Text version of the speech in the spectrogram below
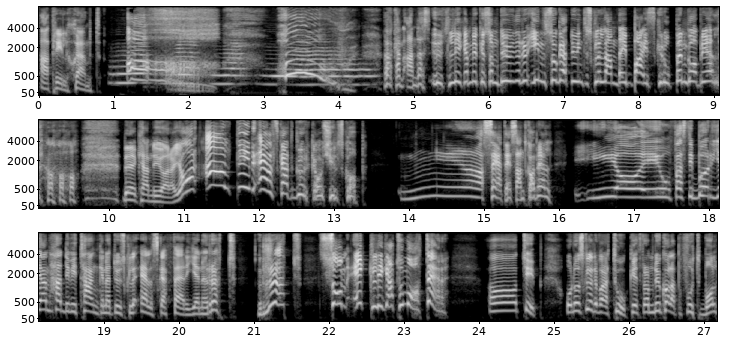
Aprilskämt. Oh! Oh! Jag kan andas ut lika mycket som du när du insåg att du inte skulle landa i bajsgropen, Gabriel. det kan du göra. Jag har alltid älskat gurka och kylskåp. Ja, säg att det är sant, Gabriel. Ja, jo, fast i början hade vi tanken att du skulle älska färgen rött. Rött? Som äckliga tomater! Ja, typ. Och då skulle det vara tokigt, för om du kollar på fotboll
